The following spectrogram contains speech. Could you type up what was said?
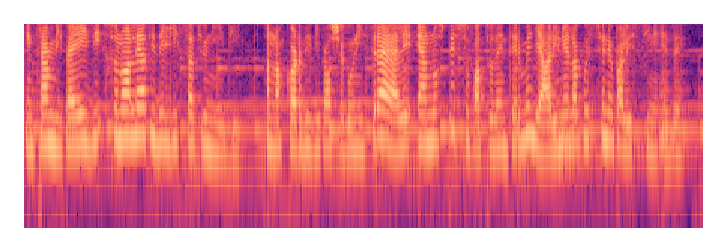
Entrambi i paesi sono alleati degli Stati Uniti, hanno accordi di pace con Israele e hanno spesso fatto da intermediari nella questione palestinese.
